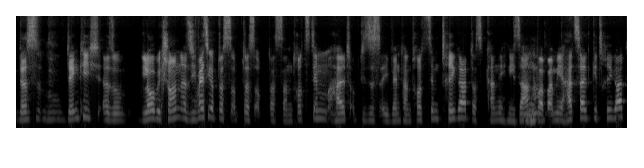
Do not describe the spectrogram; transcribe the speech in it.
das denke ich, also glaube ich schon. Also ich weiß nicht, ob das, ob das, ob das dann trotzdem halt, ob dieses Event dann trotzdem triggert, das kann ich nicht sagen, mhm. weil bei mir hat es halt getriggert.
